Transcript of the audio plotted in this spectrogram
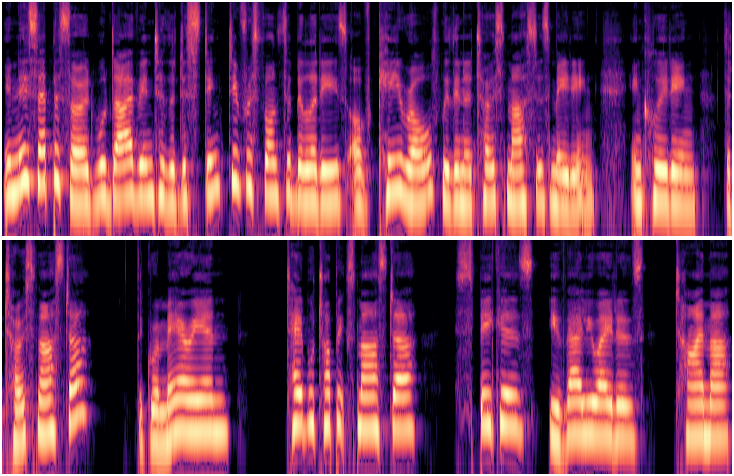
In this episode, we'll dive into the distinctive responsibilities of key roles within a Toastmasters meeting, including the Toastmaster, the grammarian, table topics master, speakers, evaluators, timer,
